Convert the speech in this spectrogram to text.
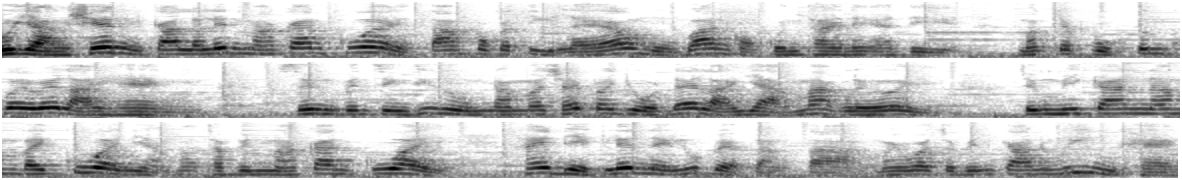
ตัวอย่างเช่น การละเล่นม้าก้านกล้วย ตามปกติแล้วหมู่บ้านของคนไทยในอดีต มักจะปลูกต้นกล้วยไว้หลายแห่ง ซึ่งเป็นสิ่งที่ถูกนำมาใช้ประโยชน์ได้หลายอย่างมากเลย จึงมีการนำใบกล้วยเนี่ยมาทำเป็นม้าก้านกล้วย ให้เด็กเล่นในรูปแบบต่างๆ ไม่ว่าจะเป็นการวิ่งแข่ง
